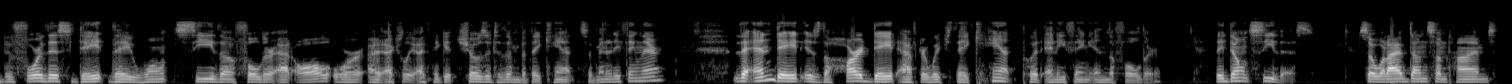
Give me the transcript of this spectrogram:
before this date, they won't see the folder at all, or uh, actually, I think it shows it to them, but they can't submit anything there. The end date is the hard date after which they can't put anything in the folder. They don't see this. So what I've done sometimes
